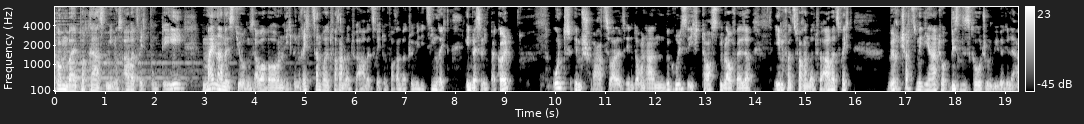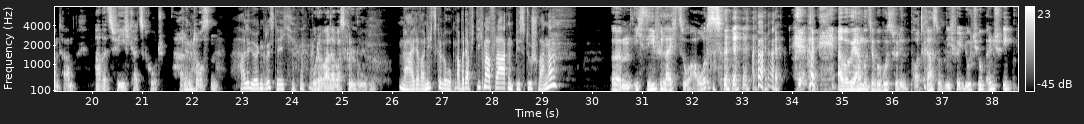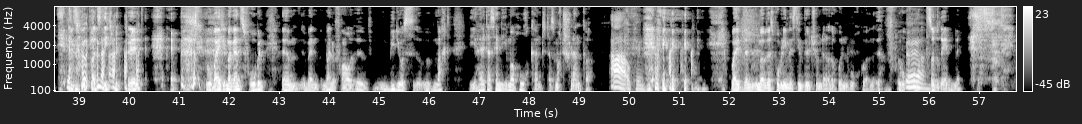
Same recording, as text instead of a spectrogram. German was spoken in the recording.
willkommen bei podcast-arbeitsrecht.de. Mein Name ist Jürgen Sauerborn. Ich bin Rechtsanwalt, Fachanwalt für Arbeitsrecht und Fachanwalt für Medizinrecht in Wesseling bei Köln. Und im Schwarzwald in Dornhahn begrüße ich Thorsten Blaufelder, ebenfalls Fachanwalt für Arbeitsrecht, Wirtschaftsmediator, Business Coach und wie wir gelernt haben, Arbeitsfähigkeitscoach. Hallo genau. Thorsten. Hallo Jürgen, grüß dich. Oder war da was gelogen? Nein, da war nichts gelogen. Aber darf ich dich mal fragen, bist du schwanger? Ähm, ich sehe vielleicht so aus. Aber wir haben uns ja bewusst für den Podcast und nicht für YouTube entschieden. Genau, Deswegen genau. nicht mit Bild. Wobei ich immer ganz froh bin, ähm, wenn meine Frau äh, Videos äh, macht, die hält das Handy immer hochkant. Das macht schlanker. Ah, okay. Weil dann immer das Problem ist, den Bildschirm dann auch in hoch, hoch ja. zu drehen. Ne?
